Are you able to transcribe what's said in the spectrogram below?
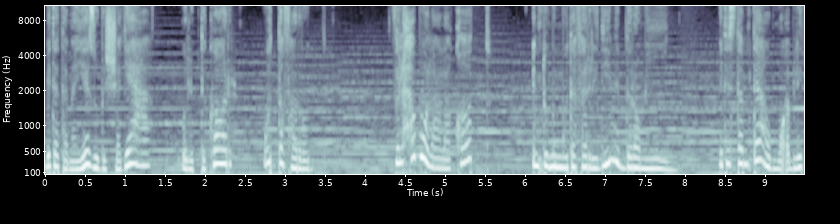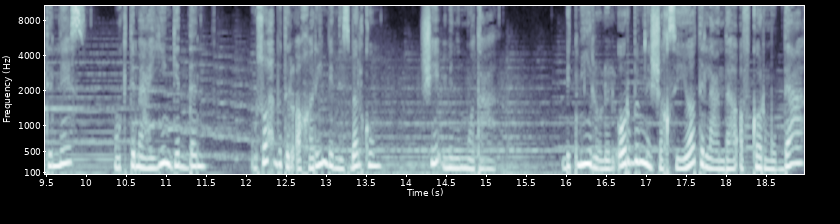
بتتميزوا بالشجاعة والابتكار والتفرد. في الحب والعلاقات إنتم من المتفردين الدراميين. بتستمتعوا بمقابلة الناس واجتماعيين جدا وصحبة الآخرين بالنسبة لكم شيء من المتعة. بتميلوا للقرب من الشخصيات اللي عندها أفكار مبدعة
